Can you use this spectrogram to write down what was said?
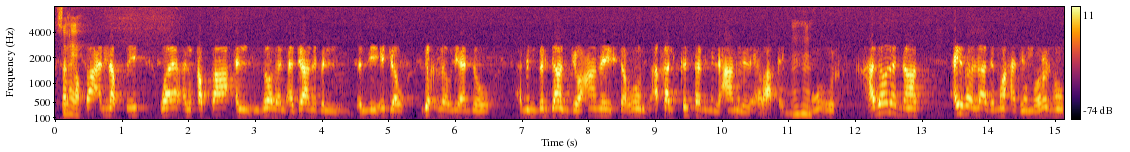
صحيح. القطاع النفطي والقطاع ذول الأجانب اللي إجوا دخلوا لأنه من بلدان جوعانة يشتغلون بأقل كلفة من العامل العراقي. هذول الناس أيضا لازم واحد ينظر لهم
